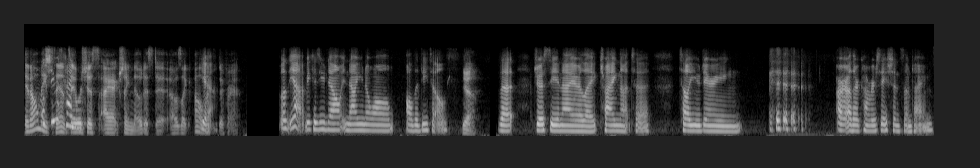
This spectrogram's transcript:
It all made she was sense. kind It of- was just I actually noticed it. I was like, oh, Yeah. that's different. Well, yeah, because you now now you know all all the details Yeah. that Josie and I are like trying not to tell you during our other conversations sometimes.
